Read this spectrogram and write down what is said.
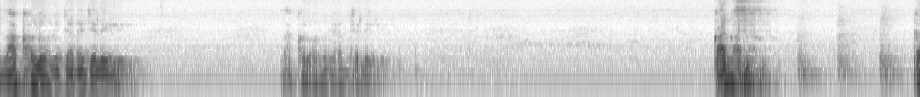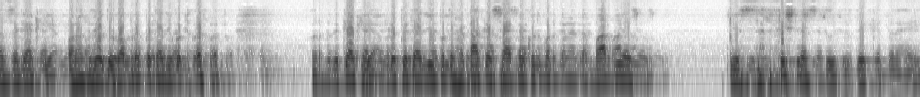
लाखों लोगों जाने चलेगी लाखों लोगों जान चलेगी कंस। कंस क्या किया? औरंगज़ेब देखो, अपने पिताजी को औरंगज़ेब क्या किया? अपने पिताजी को हटा के साइड में खुद मर गया मार दिया उसको। तो ये सेल्फिशनेस जो हृदय के अंदर है,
